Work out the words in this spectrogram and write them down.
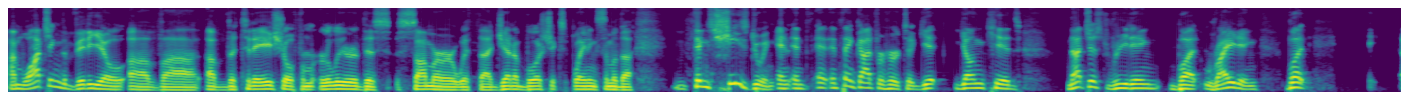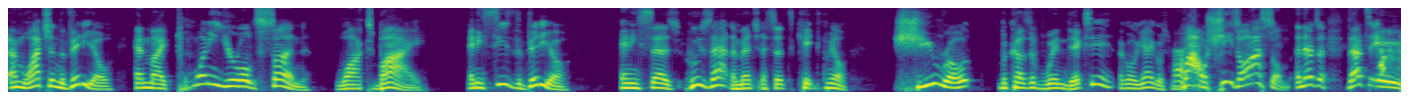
I'm watching the video of uh, of the Today Show from earlier this summer with uh, Jenna Bush explaining some of the things she's doing, and and and thank God for her to get young kids not just reading but writing, but I'm watching the video and my 20 year old son walks by and he sees the video and he says, Who's that? And I mentioned, I said, It's Kate DiCamillo. She wrote because of Winn Dixie. I go, Yeah. He goes, Wow, she's awesome. And that's a that's a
